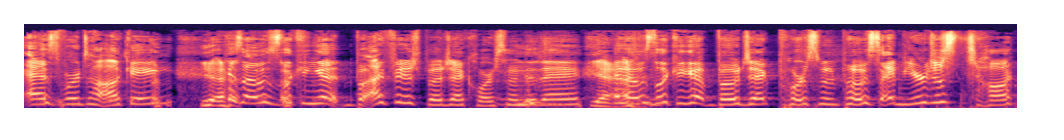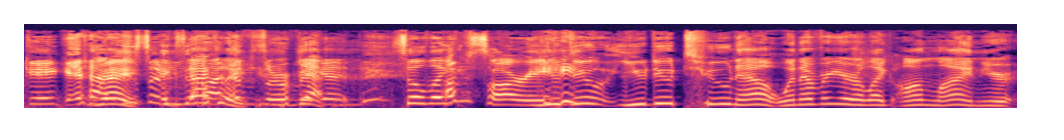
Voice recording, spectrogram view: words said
as we're talking. Yeah. Because I was looking at, Bo- I finished Bojack Horseman today. Yeah. And I was looking at Bojack Horseman posts, and you're just talking, and I Right, just am exactly. not absorbing Yeah. it. So like I'm sorry. you do you do tune out whenever you're like online you're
